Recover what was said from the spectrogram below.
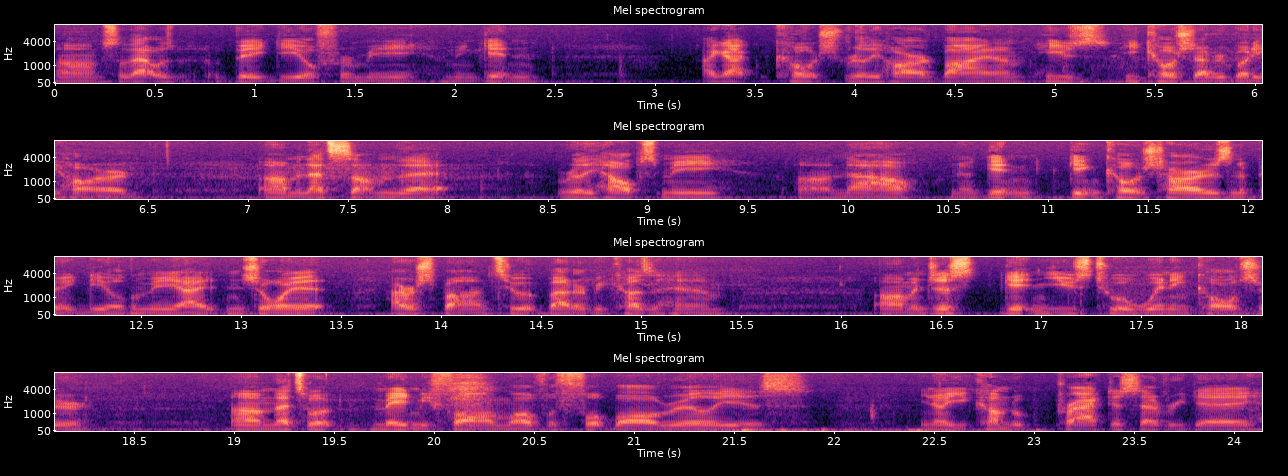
Um, so that was a big deal for me. I mean, getting I got coached really hard by him. He's he coached everybody hard, um, and that's something that really helps me uh, now. You know, getting getting coached hard isn't a big deal to me. I enjoy it. I respond to it better because of him, um, and just getting used to a winning culture. Um, that's what made me fall in love with football. Really is, you know, you come to practice every day.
